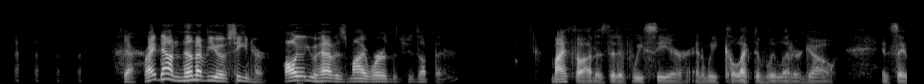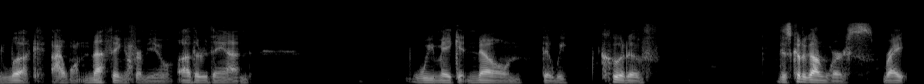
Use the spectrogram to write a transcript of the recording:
Yeah. Right now, none of you have seen her. All you have is my word that she's up there. My thought is that if we see her and we collectively let her go and say, look, I want nothing from you other than we make it known that we could have this could have gone worse, right?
